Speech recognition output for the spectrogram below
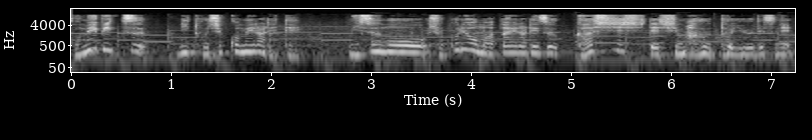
米びつに閉じ込められて、水も食料も与えられず餓死してしまうというですね、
